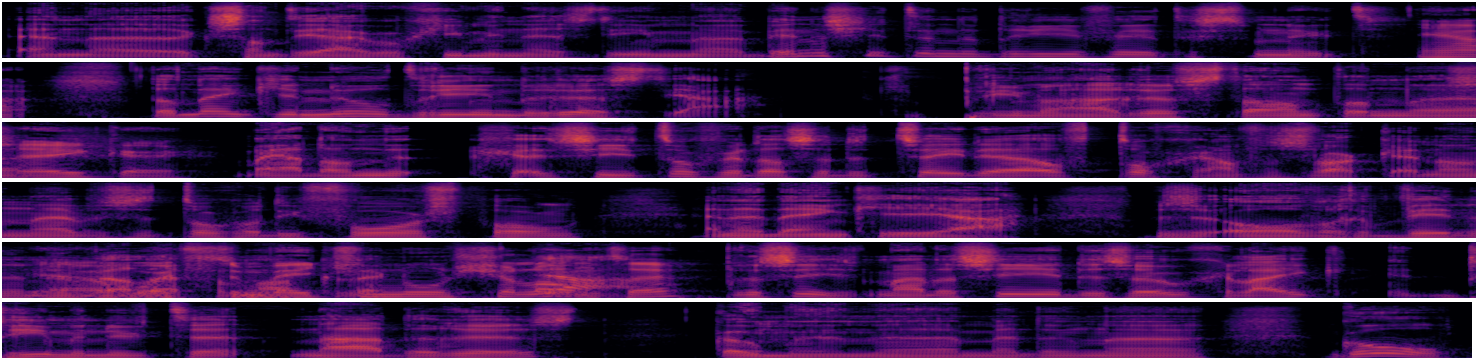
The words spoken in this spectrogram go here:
En eh, Santiago Jiménez die hem eh, binnenschiet in de 43ste minuut. ja Dan denk je 0-3 in de rust. Ja, prima ruststand. Dan, eh, zeker. maar ja, dan zie je toch weer dat ze de tweede helft toch gaan verzwakken. En dan hebben ze toch wel die voorsprong. En dan denk je, ja, we, z- oh, we winnen hem Ja, wel even het een beetje nonchalant, ja, hè? precies. Maar dan zie je dus ook gelijk, drie minuten na de rust, komen met een goal.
